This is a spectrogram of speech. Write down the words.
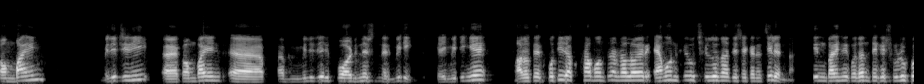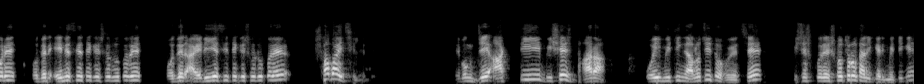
কম্বাইন্ড মিলিটারি কম্বাইন্ড মিলিটারি কোঅর্ডিনেশনের মিটিং সেই মিটিং এ ভারতের প্রতিরক্ষা মন্ত্রণালয়ের এমন কেউ ছিল না যে সেখানে ছিলেন না। তিন বাহিনীর প্রধান থেকে শুরু করে, ওদের এনএসএ থেকে শুরু করে, ওদের আইডিএসি থেকে শুরু করে সবাই ছিলেন। এবং যে আটটি বিশেষ ধারা ওই মিটিং আলোচিত হয়েছে বিশেষ করে সতেরো তারিখের মিটিং এ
